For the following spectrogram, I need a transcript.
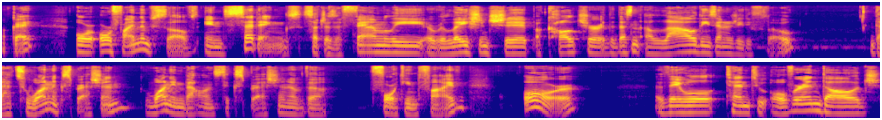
Okay? Or, or find themselves in settings such as a family, a relationship, a culture that doesn't allow these energy to flow. That's one expression, one imbalanced expression of the 14.5. Or they will tend to overindulge,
